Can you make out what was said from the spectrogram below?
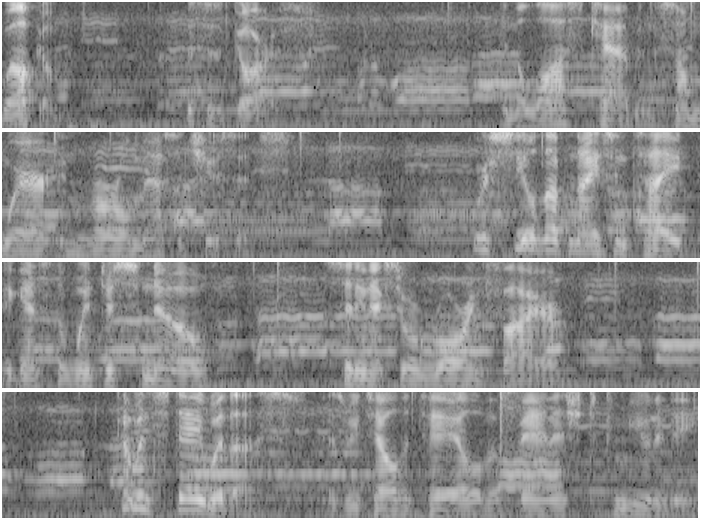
Welcome. This is Garth in the Lost Cabin somewhere in rural Massachusetts. We're sealed up nice and tight against the winter snow, sitting next to a roaring fire. Come and stay with us as we tell the tale of a vanished community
